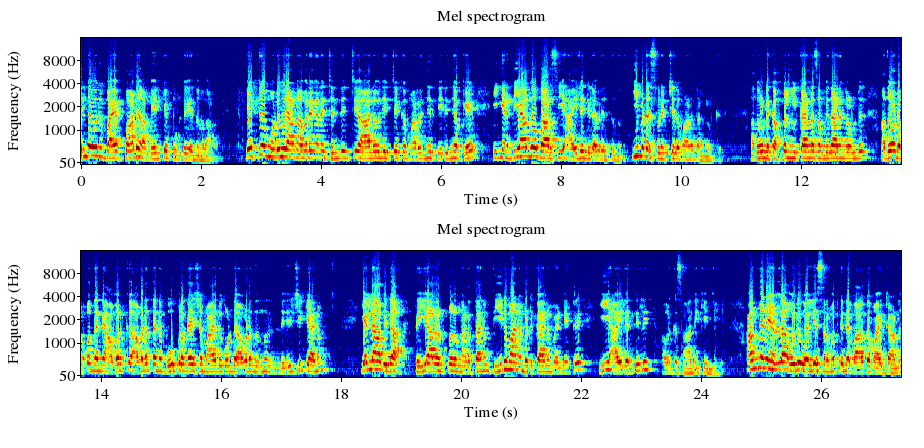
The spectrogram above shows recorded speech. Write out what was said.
എന്തോ ഒരു ഭയപ്പാട് അമേരിക്കക്കുണ്ട് എന്നുള്ളതാണ്. ഏറ്റവും ഒടുവിലാണ് അവരെങ്ങനെ ചിന്തിച്ച് ആലോചിച്ചൊക്കെ മറിഞ്ഞ് തിരിഞ്ഞൊക്കെ ഇങ്ങനെ ഡിയാഗോ ഗാർസി ഐലൻഡിൽ അവരെത്തുന്നത്. ഇവിടെ സുരക്ഷിതമാണ് തങ്ങൾക്ക്. അതുകൊണ്ട് കപ്പൽ നിൽക്കാനുള്ള സംവിധാനങ്ങളുണ്ട്. അതോടൊപ്പം തന്നെ അവർക്ക് അവിടെ തന്നെ ഭൂപ്രദേശമായതുകൊണ്ട് അവിടെ നിന്ന് നിരീക്ഷിക്കാനും എല്ലാവിധ തയ്യാറെടുപ്പുകൾ നടത്താനും തീരുമാനമെടുക്കാനും വേണ്ടിയിട്ട് ഈ ഐലൻഡിൽ അവർക്ക് സാധിക്കുകയും ചെയ്യും. അങ്ങനെയുള്ള ഒരു വലിയ ശ്രമത്തിന്റെ ഭാഗമായിട്ടാണ്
